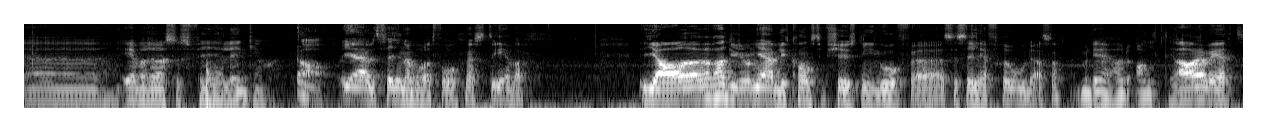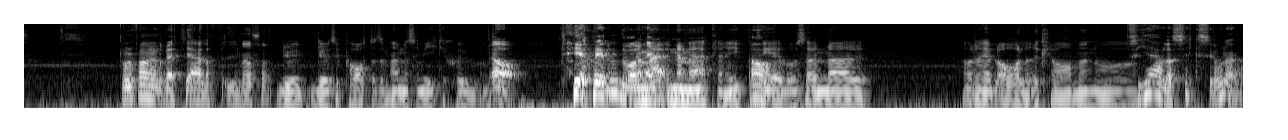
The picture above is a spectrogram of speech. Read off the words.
uh, Eva Röse och Sofia Helin kanske. Ja, jävligt fina båda två. Mest Eva. Jag hade ju någon jävligt konstig förtjusning igår för Cecilia Frode alltså. Men det har du alltid haft. Ja, jag vet. Hon är fan rätt jävla fin alltså. Du, du har typ pratat om henne sen vi gick i sjuan. Ja. Jag vet inte vad när, det är. när Mäklaren gick på Ja. TV och sen när... Ja, den här jävla Ale-reklamen och... Så jävla sexig hon är.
